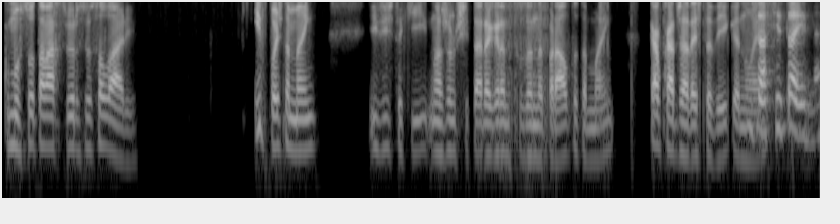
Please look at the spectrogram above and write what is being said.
que uma pessoa estava a receber o seu salário. E depois também existe aqui, nós vamos citar a grande Susana Peralta também, que há bocado já desta dica, não é? Já citei, né?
